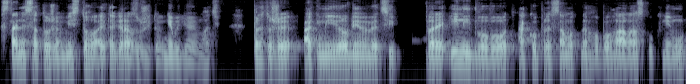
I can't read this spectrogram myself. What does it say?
stane sa to, že my z toho aj tak raz užitok nebudeme mať. Pretože ak my robíme veci pre iný dôvod, ako pre samotného Boha a lásku k nemu,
